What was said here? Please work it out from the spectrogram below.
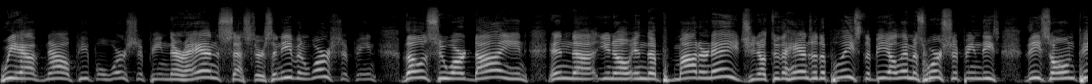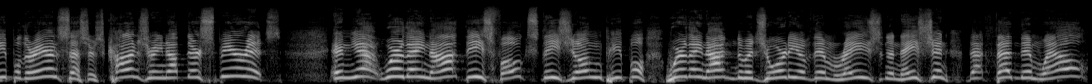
We have now people worshiping their ancestors and even worshiping those who are dying in, uh, you know, in the modern age, you know, through the hands of the police. The BLM is worshiping these, these own people, their ancestors, conjuring up their spirits. And yet, were they not, these folks, these young people, were they not, the majority of them raised in a nation that fed them well?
